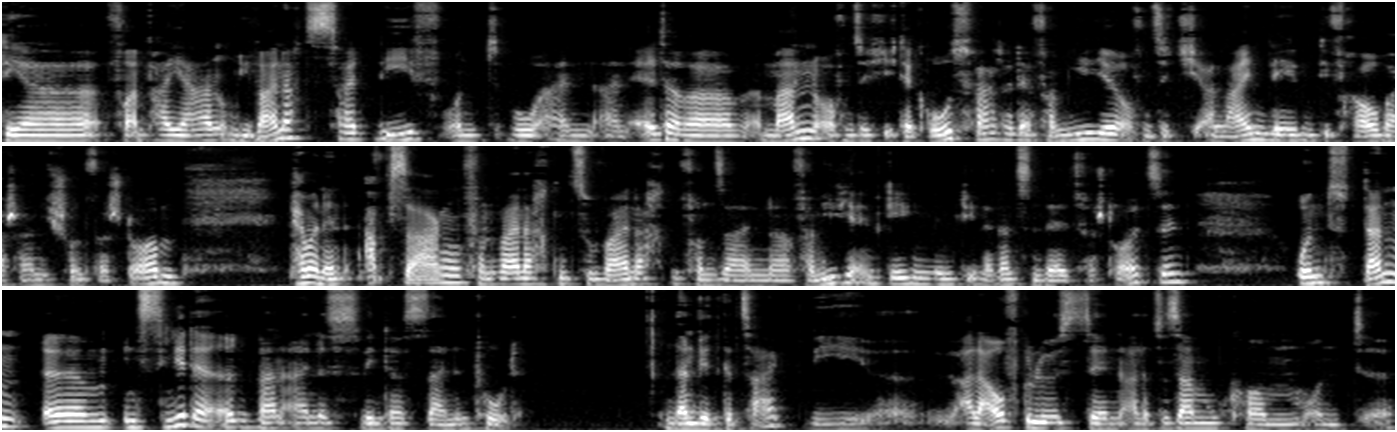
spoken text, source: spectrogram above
Der vor ein paar Jahren um die Weihnachtszeit lief und wo ein, ein älterer Mann, offensichtlich der Großvater der Familie, offensichtlich allein lebend, die Frau wahrscheinlich schon verstorben, permanent Absagen von Weihnachten zu Weihnachten von seiner Familie entgegennimmt, die in der ganzen Welt verstreut sind. Und dann ähm, inszeniert er irgendwann eines Winters seinen Tod. Und dann wird gezeigt, wie äh, alle aufgelöst sind, alle zusammenkommen und äh,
